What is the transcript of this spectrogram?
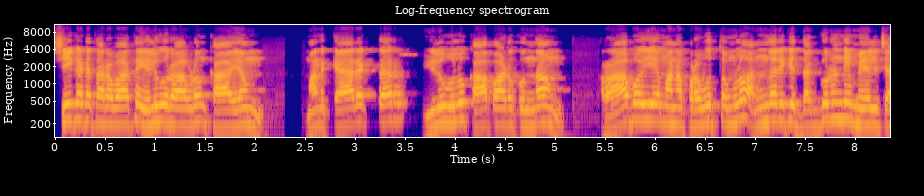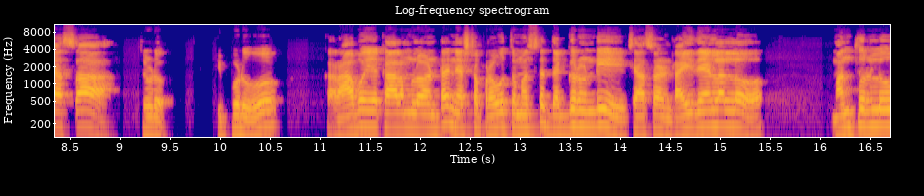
చీకటి తర్వాత ఎలుగు రావడం ఖాయం. మన క్యారెక్టర్ విలువలు కాపాడుకుందాం. రాబోయే మన ప్రభుత్వంలో అందరికీ దగ్గరుండి మేలు చేస్తా. చూడు. ఇప్పుడు రాబోయే కాలంలో అంటే నెక్స్ట్ ప్రభుత్వం వస్తే దగ్గరుండి చేస్తాడంట. ఐదేళ్ళలో మంత్రులు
